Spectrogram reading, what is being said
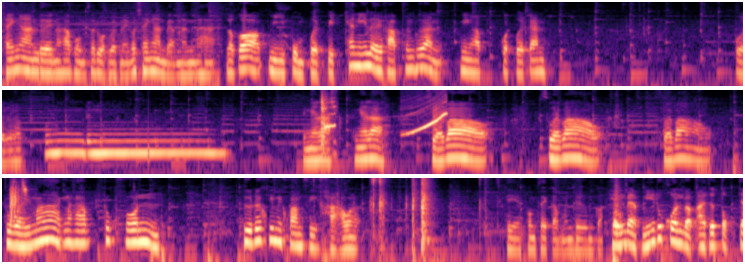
ใช้งานเลยนะครับ ผมสะดวกแบบไหนก็ใช้งานแบบนั้นนะฮะแล้วก็มีปุ่มเปิดปิดแค่นี้เลยครับเพื่อนๆนี่ครับกดเปิดกันเปิดเลยครับดึงดึงเป็นไงล่ะเป็นไงล่ะสวยเปล่าสวยเปล่าสวยเปล่า สวยมากนะครับ ทุกคน คือด้วยที่มีความสีขาวอะ เค ผมใส่กลับเหมือนเดิมก่อน เห็นแบบนี้ทุกคนแบบอาจจะตกใจ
